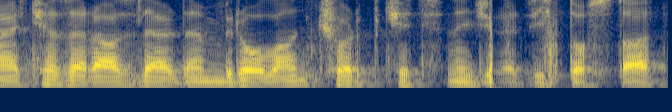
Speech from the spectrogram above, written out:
mərkəz ərazilərdən biri olan körpü keçisinə girəcəyik dostlar.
